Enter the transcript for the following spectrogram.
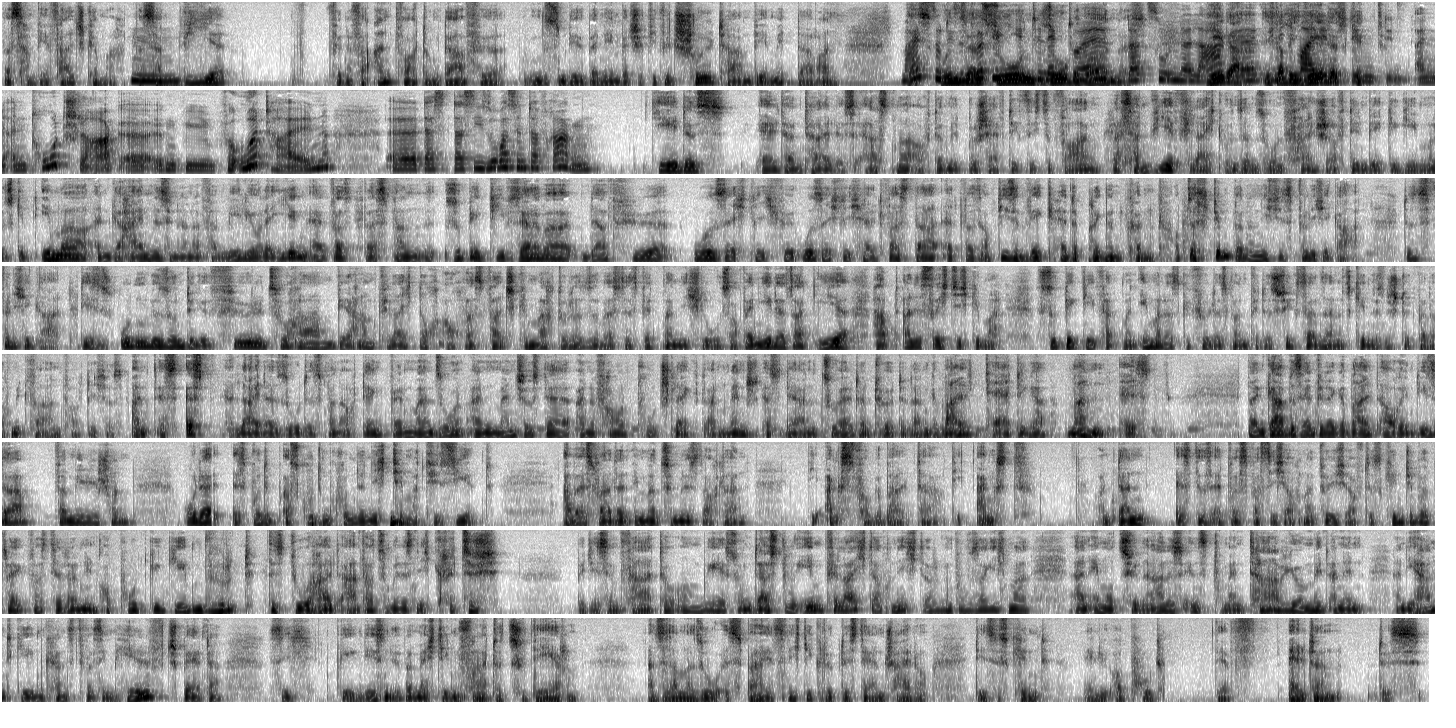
was haben wir falsch gemacht? Was mhm. haben wir für eine Verantwortung dafür? Müssen wir übernehmen? Welche, wie viel Schuld haben wir mit daran? Meinst du, die sind wirklich Sohn intellektuell so dazu in der Lage, Jeder, ich glaube, mal jedes den, den, den, einen, einen, Totschlag äh, irgendwie verurteilen, äh, dass, dass sie sowas hinterfragen? Jedes Elternteil ist erstmal auch damit beschäftigt, sich zu fragen, was haben wir vielleicht unserem Sohn falsch auf den Weg gegeben? Und es gibt immer ein Geheimnis in einer Familie oder irgendetwas, was man subjektiv selber dafür ursächlich für ursächlich hält, was da etwas auf diesem Weg hätte bringen können. Ob das stimmt oder nicht, ist völlig egal. Das ist völlig egal. Dieses ungesunde Gefühl zu haben, wir haben vielleicht doch auch was falsch gemacht oder sowas, das wird man nicht los. Auch wenn jeder sagt, ihr habt alles richtig gemacht. Subjektiv hat man immer das Gefühl, dass man für das Schicksal seines Kindes ein Stück weit auch mitverantwortlich ist. Und es ist leider so, dass man auch denkt, wenn mein Sohn ein Mensch ist, der eine Frau totschlägt, ein Mensch ist, der einen Zuhälter tötet, ein gewalttätiger Mann ist, dann gab es entweder Gewalt auch in dieser Familie schon. Oder es wurde aus gutem Grunde nicht thematisiert. Aber es war dann immer zumindest auch dann die Angst vor Gewalt da, die Angst. Und dann ist es etwas, was sich auch natürlich auf das Kind überträgt, was dir dann in Obhut gegeben wird, dass du halt einfach zumindest nicht kritisch mit diesem Vater umgehst und dass du ihm vielleicht auch nicht irgendwo, sage ich mal, ein emotionales Instrumentarium mit an, den, an die Hand geben kannst, was ihm hilft, später sich gegen diesen übermächtigen Vater zu wehren. Also sagen wir so, es war jetzt nicht die glücklichste Entscheidung, dieses Kind in die Obhut der Eltern des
